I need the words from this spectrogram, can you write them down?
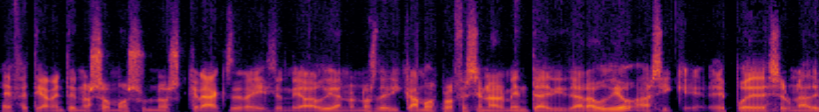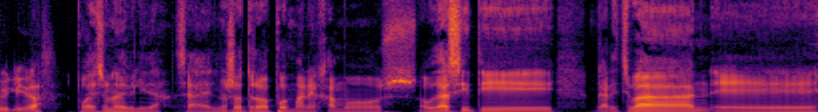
Efectivamente, no somos unos cracks de la edición de audio, no nos dedicamos profesionalmente a editar audio, así que eh, puede ser una debilidad. puede ser una debilidad. O sea, nosotros pues manejamos Audacity, GarageBand, eh,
